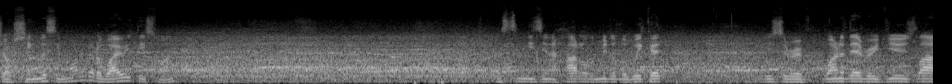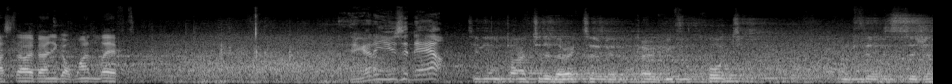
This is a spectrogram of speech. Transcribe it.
Josh Inglis. He might have got away with this one. West Indies in a huddle in the middle of the wicket. Used the one of their reviews last over, only got one left. They're going to use it now. To the umpire, to the director, we have a peer review for court. On-field decision,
